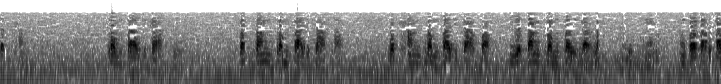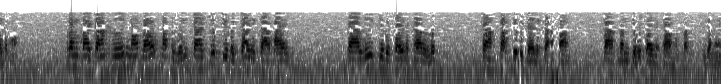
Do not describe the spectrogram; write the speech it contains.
ចិត្តខាងត្រង់តែជាការឃើញ សត្វតាំងត្រង់តែជាការខាងបុកខាងត្រង់តែជាការបោះវាតាំងត្រង់ទៅដល់អង្គតបតៃទាំងអស់ត្រឹមតែការឃើញមកដល់បាត់ទៅវិញការជួបជាបច្ច័យនៃការបែកការលឺជាបច្ច័យនៃការរលឹកការស្ដាប់ជាបច្ច័យនៃការបាត់ការដឹងជាបច្ច័យនៃការមិនដឹងអញ្ចឹងណា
